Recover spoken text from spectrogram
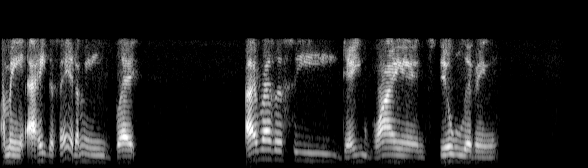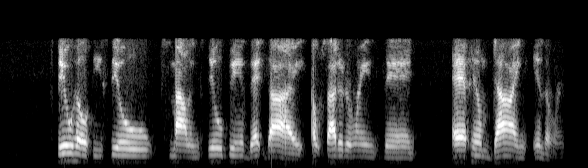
I mean, I hate to say it. I mean, but I'd rather see Dave Bryan still living, still healthy, still smiling, still being that guy outside of the ring than have him dying in the ring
